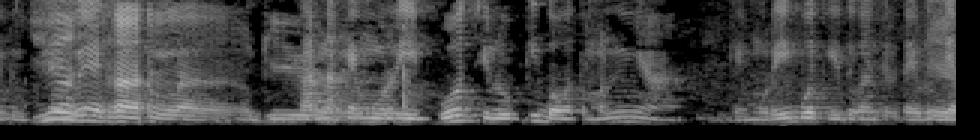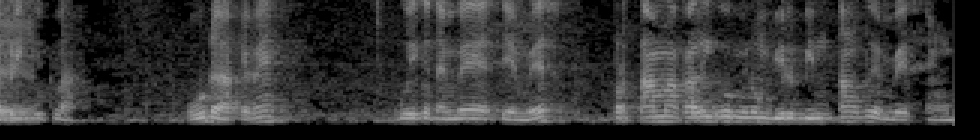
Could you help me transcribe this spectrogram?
gitu. Ya salah. Gila. Karena kayak mau ribut si Luki bawa temennya. Kayak mau ribut gitu kan ceritanya udah Iya, siap iya. ribut lah. Udah akhirnya gue ikut MBS di MBS. Pertama kali gue minum bir bintang tuh MBS yang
